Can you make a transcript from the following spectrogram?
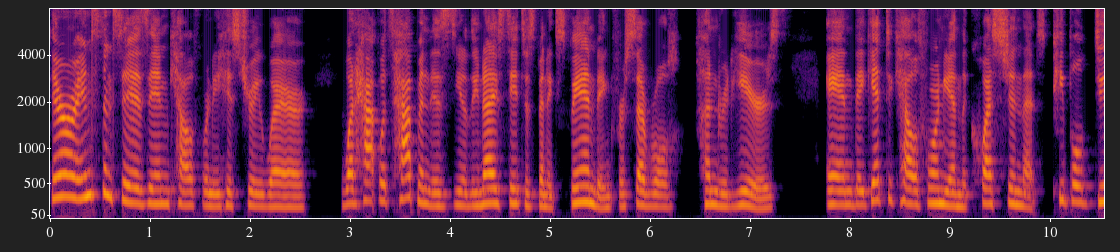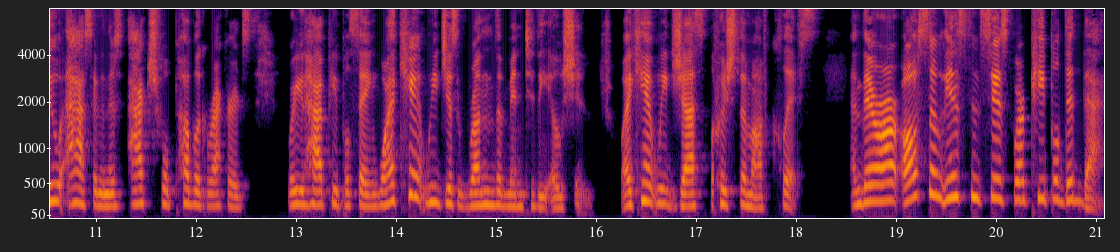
There are instances in California history where what ha- what's happened is, you know, the United States has been expanding for several hundred years and they get to California and the question that people do ask, I mean, there's actual public records where you have people saying, why can't we just run them into the ocean? Why can't we just push them off cliffs? And there are also instances where people did that,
